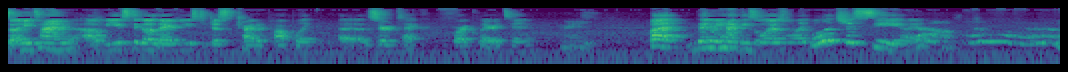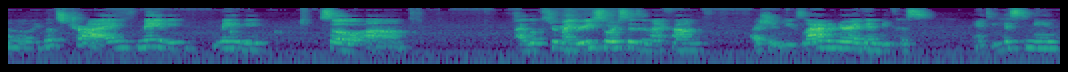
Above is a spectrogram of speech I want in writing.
So anytime uh, we used to go there, he used to just try to pop like a Zyrtec or a Claritin. Right? But then we had these oils. And we're like, well, let's just see. Like, oh, I don't know. Like, let's try. Maybe, maybe. So um, I looked through my resources and I found I should use lavender again because antihistamine.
